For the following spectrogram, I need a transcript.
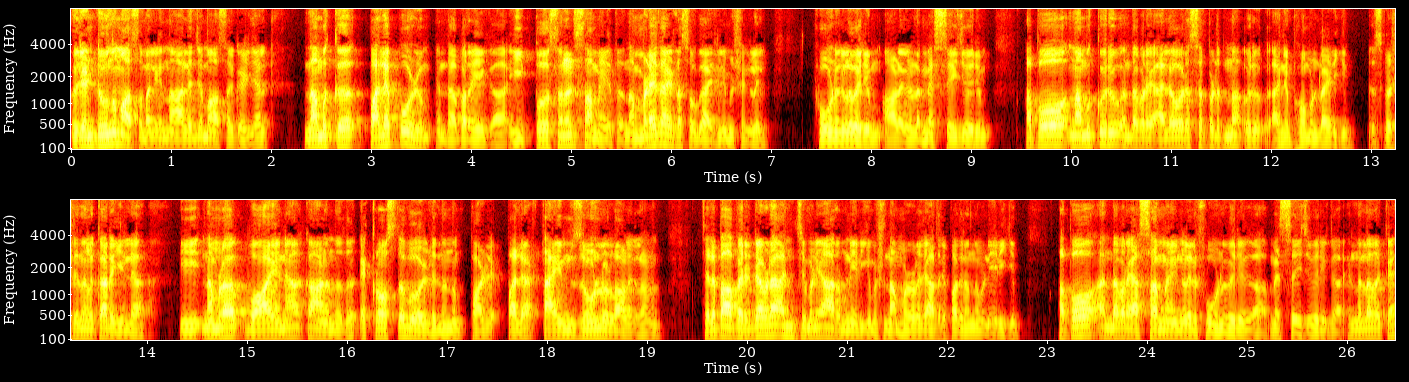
ഒരു രണ്ട് മൂന്ന് മാസം അല്ലെങ്കിൽ നാലഞ്ച് മാസം കഴിഞ്ഞാൽ നമുക്ക് പലപ്പോഴും എന്താ പറയുക ഈ പേഴ്സണൽ സമയത്ത് നമ്മുടേതായിട്ടുള്ള സ്വകാര്യ നിമിഷങ്ങളിൽ ഫോണുകൾ വരും ആളുകളുടെ മെസ്സേജ് വരും. അപ്പോൾ നമുക്കൊരു എന്താ പറയുക അലോരസപ്പെടുത്തുന്ന ഒരു അനുഭവം ഉണ്ടായിരിക്കും. എസ്പെഷ്യലി നിങ്ങൾക്കറിയില്ല ഈ നമ്മുടെ വായന കാണുന്നത് അക്രോസ് ദ വേൾഡിൽ നിന്നും പല ടൈം സോണിലുള്ള ആളുകളാണ്. ചിലപ്പോൾ അവരുടെ അവിടെ അഞ്ച് മണി ആറ് മണി ആയിരിക്കും പക്ഷെ നമ്മളുടെ രാത്രി പതിനൊന്ന് മണി ആയിരിക്കും. അപ്പോൾ എന്താ പറയുക അസമയങ്ങളിൽ ഫോൺ വരിക മെസ്സേജ് വരിക എന്നുള്ളതൊക്കെ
